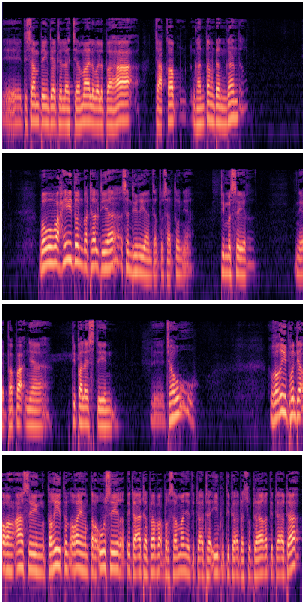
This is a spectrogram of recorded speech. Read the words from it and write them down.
e, di samping dia adalah jamal wal baha, cakep, ganteng dan ganteng. Wa wahidun padahal dia sendirian satu-satunya di Mesir ya, bapaknya di Palestina ya, jauh Rori pun dia orang asing, Toritun orang yang terusir, tidak ada bapak bersamanya, tidak ada ibu, tidak ada saudara, tidak ada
